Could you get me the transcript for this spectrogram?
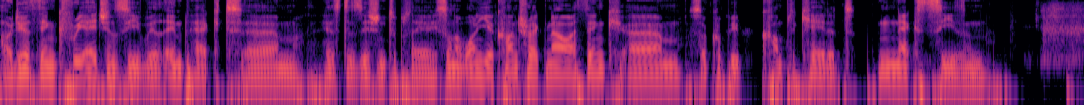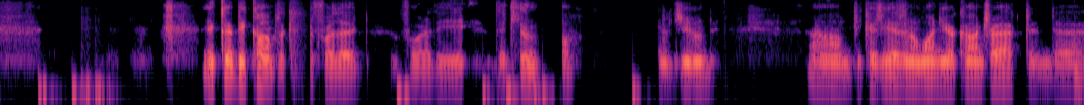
How do you think free agency will impact um, his decision to play? He's on a one-year contract now, I think, um, so it could be complicated next season. It could be complicated for the for the the June end of June um, because he is in a one year contract and uh,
